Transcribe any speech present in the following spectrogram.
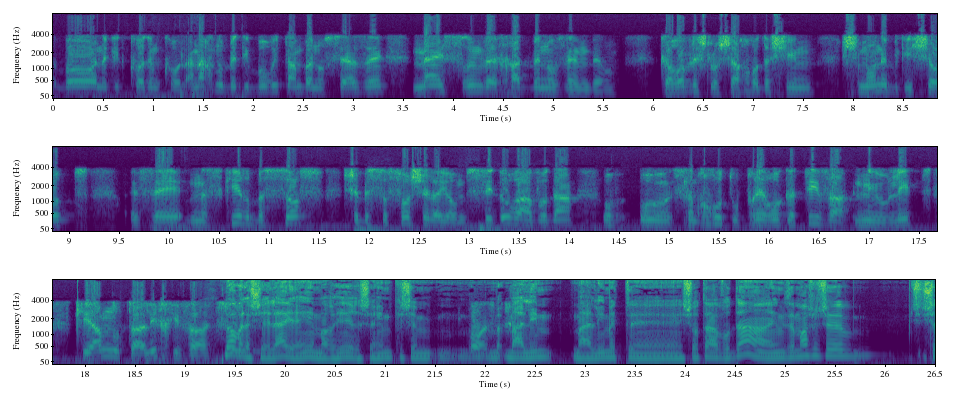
בואו נגיד קודם כל, אנחנו בדיבור איתם בנושא הזה מה-21 בנובמבר. קרוב לשלושה חודשים, שמונה פגישות, ונזכיר בסוף שבסופו של היום סידור העבודה הוא, הוא סמכות, הוא פררוגטיבה ניהולית. קיימנו תהליך היוועצות. לא, אבל השאלה היא, האם, מר הירש, האם כשמעלים מעלים את אה, שעות העבודה, האם זה משהו ש... ש...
